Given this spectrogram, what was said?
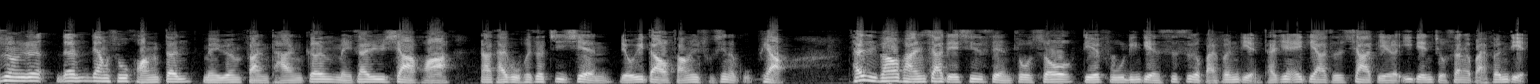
市中仍仍亮出黄灯，美元反弹跟美债率下滑。那台股灰色季线，留意到防御属性的股票。台指盘后盘下跌七十点做收，跌幅零点四四个百分点。台积 ADR 则下跌了一点九三个百分点。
